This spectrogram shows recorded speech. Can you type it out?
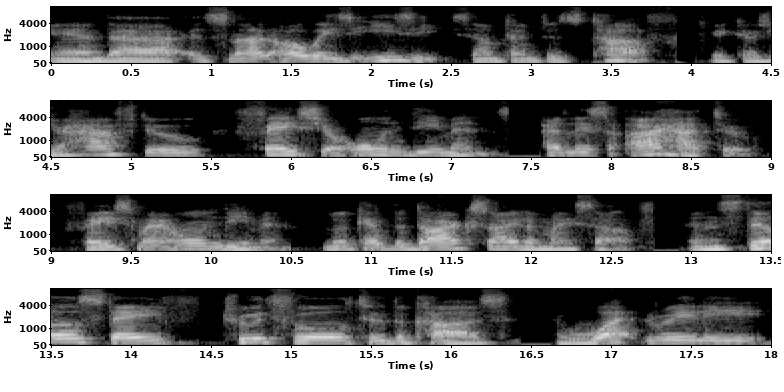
and uh, it's not always easy. Sometimes it's tough because you have to face your own demons. At least I had to face my own demon. Look at the dark side of myself and still stay truthful to the cause. What really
